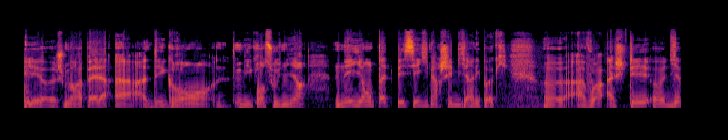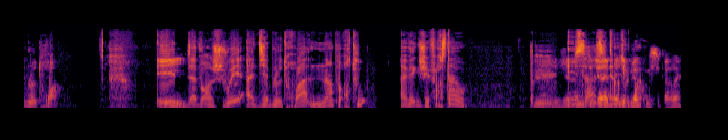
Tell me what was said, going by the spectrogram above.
Et euh, je me rappelle à, des grands, mes grands souvenirs, n'ayant pas de PC qui marchait bien à l'époque, avoir acheté Diablo 3 et d'avoir joué à Diablo 3 n'importe où avec GeForce Now. Et ça, c'était la belle époque, mais c'est pas vrai.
